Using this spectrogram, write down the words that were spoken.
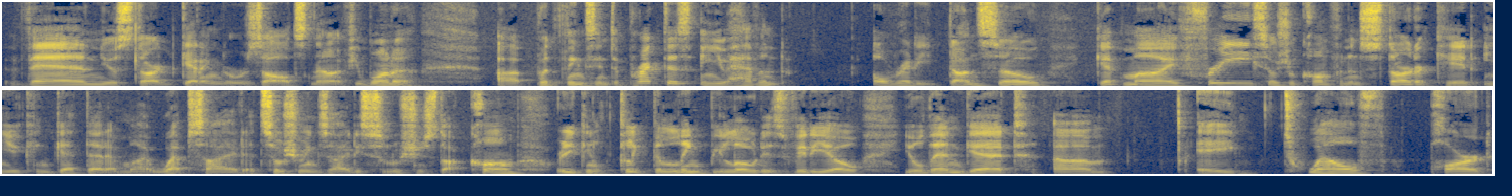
Then you'll start getting the results. Now, if you want to uh, put things into practice and you haven't already done so, get my free social confidence starter kit and you can get that at my website at socialanxietysolutions.com or you can click the link below this video you'll then get um, a 12 part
